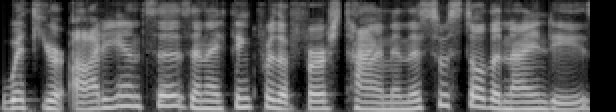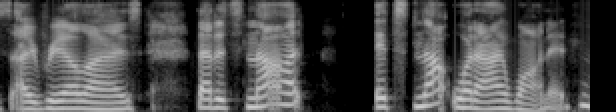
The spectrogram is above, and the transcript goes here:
with your audiences. And I think for the first time, and this was still the 90s, I realized that it's not it's not what I wanted. Mm-hmm.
